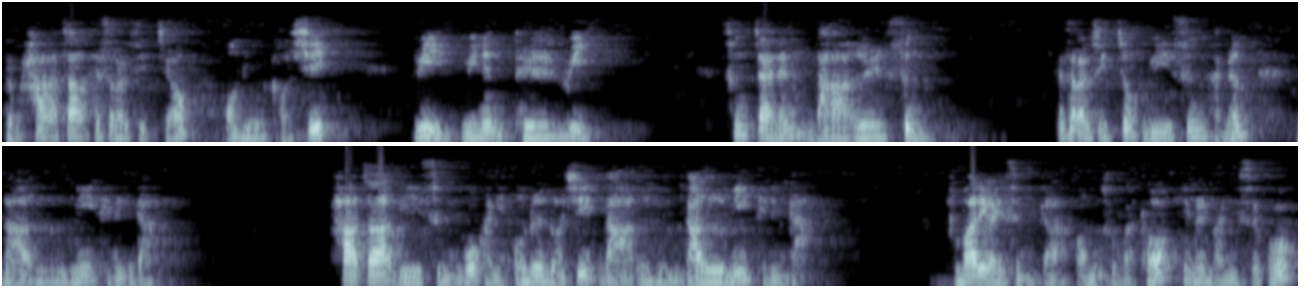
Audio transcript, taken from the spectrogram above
그럼 하자 해석할 수 있죠. 어느 것이 위, 위는 될 위, 승자는 나을 승 해석할 수 있죠. 위승 하면 나음이 되는가. 하자 위승고 하니 어느 것이 나음, 나음이 되는가. 두 마리가 있으니까 어느 수가 더 힘을 많이 쓰고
